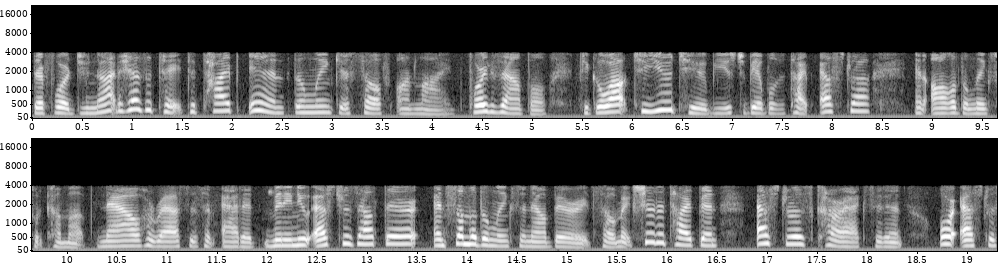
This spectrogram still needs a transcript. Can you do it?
Therefore, do not hesitate to type in the link yourself online. For example, if you go out to YouTube, you used to be able to type Estra and all of the links would come up. Now, harassers have added many new Estras out there, and some of the links are now buried. So make sure to type in Estra's car accident or Estra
